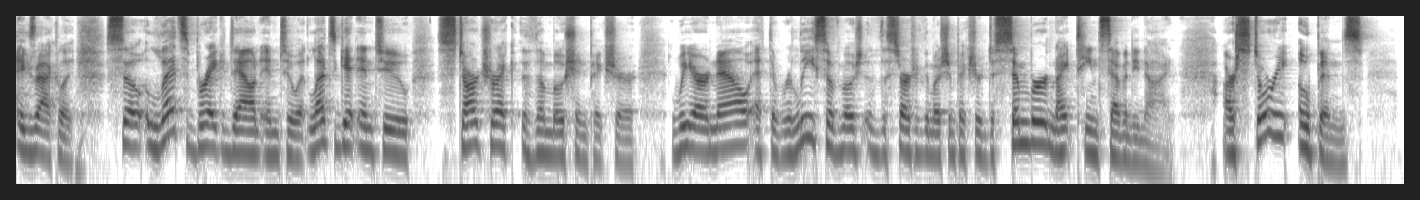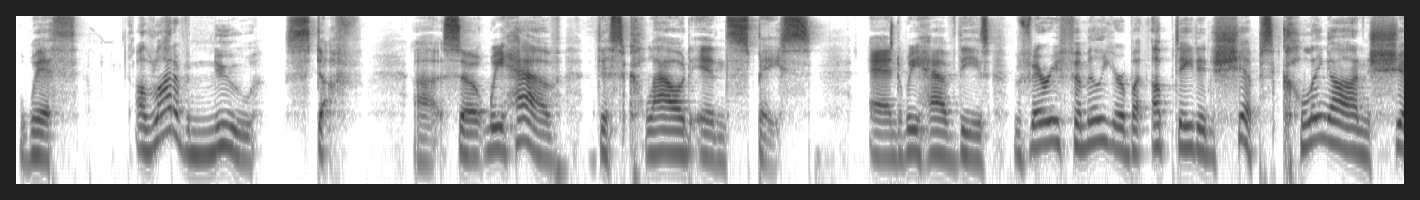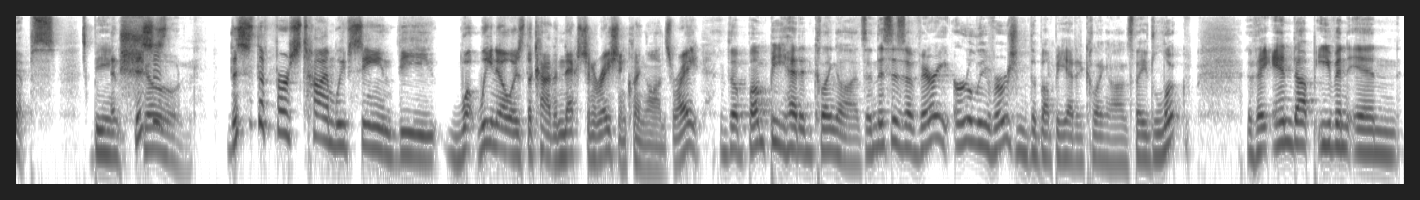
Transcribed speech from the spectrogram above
exactly. So let's break down into it. Let's get into Star Trek the Motion Picture. We are now at the release of motion, the Star Trek the Motion Picture, December 1979. Our story opens with a lot of new stuff. Uh, so we have this cloud in space and we have these very familiar but updated ships, Klingon ships, being this shown. Is, this is the first time we've seen the what we know as the kind of the next generation Klingons, right? The bumpy-headed Klingons, and this is a very early version of the bumpy-headed Klingons. They look, they end up even in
